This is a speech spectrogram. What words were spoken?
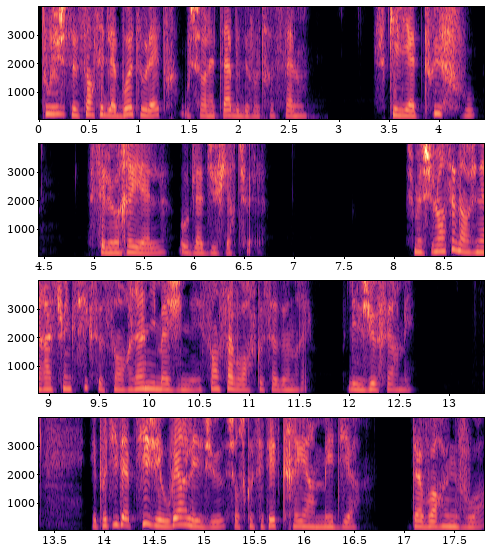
tout juste sorties de la boîte aux lettres ou sur la table de votre salon. ce qu'il y a de plus fou, c'est le réel au-delà du virtuel. Je me suis lancée dans Génération XX sans rien imaginer, sans savoir ce que ça donnerait, les yeux fermés. Et petit à petit, j'ai ouvert les yeux sur ce que c'était de créer un média, d'avoir une voix,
